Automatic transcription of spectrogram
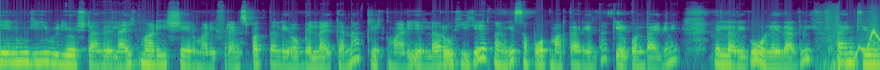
ಈ ನಿಮಗೆ ಈ ವಿಡಿಯೋ ಇಷ್ಟ ಆದರೆ ಲೈಕ್ ಮಾಡಿ, ಶೇರ್ ಮಾಡಿ, ಫ್ರೆಂಡ್ಸ್ ಪಕ್ಕದಲ್ಲಿರೋ ಬೆಲ್ ಐಕನ್ನ ಕ್ಲಿಕ್ ಮಾಡಿ. ಎಲ್ಲರೂ ಹೀಗೆ ನನಗೆ ಸಪೋರ್ಟ್ ಮಾಡ್ತಾಯಿರಿ ಅಂತ ಕೇಳ್ಕೊತಾ ಇದ್ದೀನಿ. ಎಲ್ಲರಿಗೂ ಒಳ್ಳೆಯದಾಗಲಿ ಥ್ಯಾಂಕ್ ಯು.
